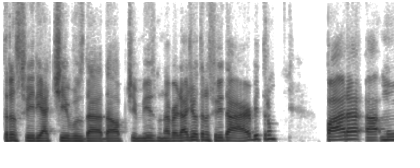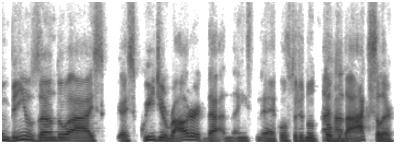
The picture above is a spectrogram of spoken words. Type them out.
transferir ativos da, da Optimismo. Na verdade, eu transferi da Arbitrum para a Moonbeam usando a, a Squid Router da, é, construído no topo da Axelar.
